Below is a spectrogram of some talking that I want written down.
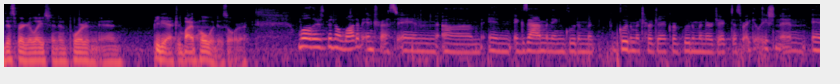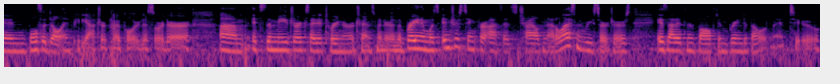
dysregulation important in pediatric bipolar disorder? Well, there's been a lot of interest in, um, in examining glutama- glutamatergic or glutaminergic dysregulation in, in both adult and pediatric bipolar disorder. Um, it's the major excitatory neurotransmitter in the brain, and what's interesting for us as child and adolescent researchers is that it's involved in brain development too.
